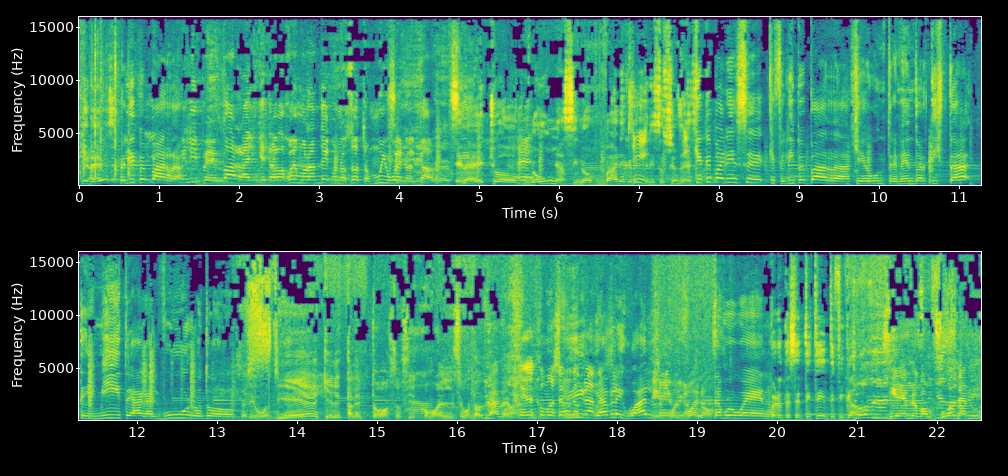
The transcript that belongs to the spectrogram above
Quién es? Felipe Parra. Felipe Parra, el que trabajó en Morandé con nosotros. Muy bueno el cabrón. Él ha hecho no una, sino varias Sí. caracterizaciones. ¿Qué te parece que Felipe Parra, que es un tremendo artista, te imite, haga el burro, todo? Bien, es que él es talentoso, sí, es como el segundo Kramer. Es como segundo Sí, y habla sí. igual. Sí, muy bueno. Está muy bueno. ¿Pero te sentiste identificado? Sí, él me confunde a mí.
